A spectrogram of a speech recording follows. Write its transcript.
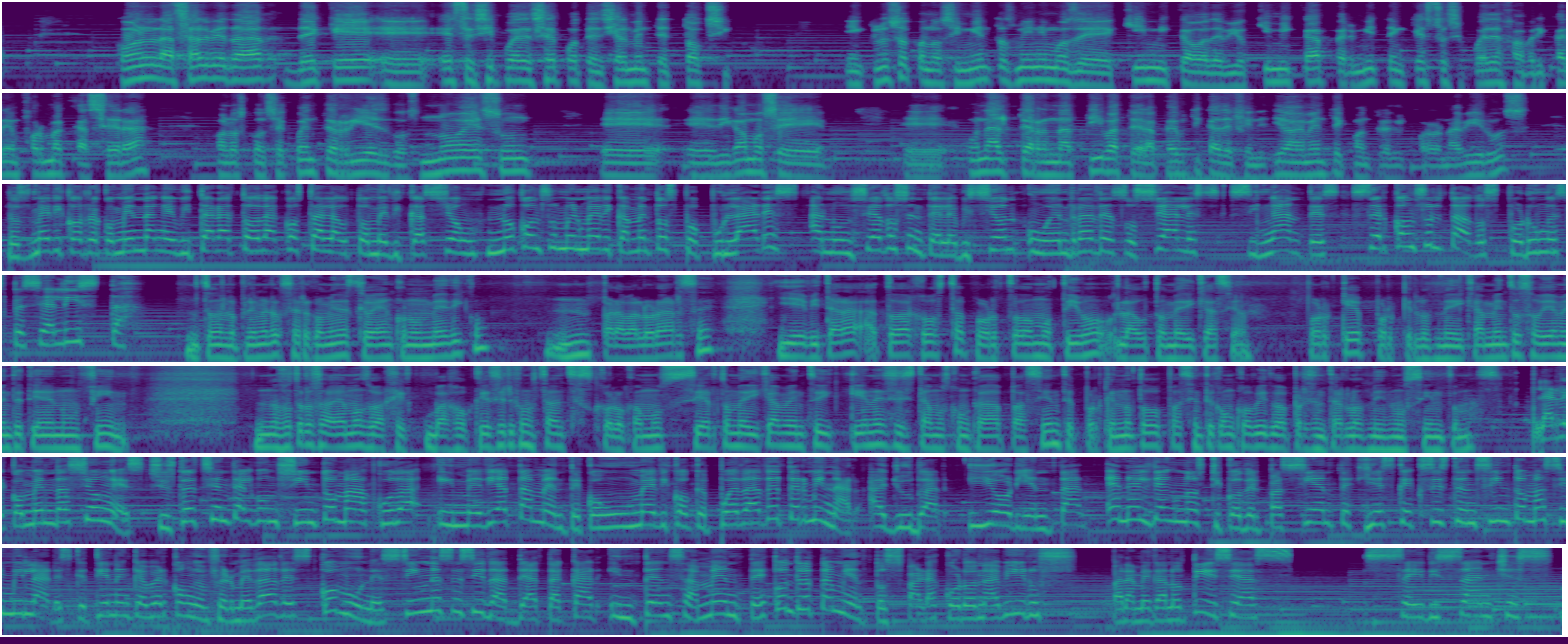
con la salvedad de que eh, este sí puede ser potencialmente tóxico. Incluso conocimientos mínimos de química o de bioquímica permiten que esto se puede fabricar en forma casera con los consecuentes riesgos. No es un, eh, eh, digamos, una alternativa terapéutica definitivamente contra el coronavirus, los médicos recomiendan evitar a toda costa la automedicación, no consumir medicamentos populares anunciados en televisión o en redes sociales, sin antes ser consultados por un especialista. Entonces lo primero que se recomienda es que vayan con un médico mm, para valorarse y evitar a toda costa, por todo motivo, la automedicación. ¿Por qué? Porque los medicamentos obviamente tienen un fin. Nosotros sabemos bajo, qué circunstancias colocamos cierto medicamento y qué necesitamos con cada paciente, porque no todo paciente con COVID va a presentar los mismos síntomas. La recomendación es, si usted siente algún síntoma, acuda inmediatamente con un médico que pueda determinar, ayudar y orientar en el diagnóstico del paciente. Y es que existen síntomas similares que tienen que ver con enfermedades comunes sin necesidad de atacar intensamente con tratamientos para coronavirus. Para Mega Noticias, Sadie Sánchez.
